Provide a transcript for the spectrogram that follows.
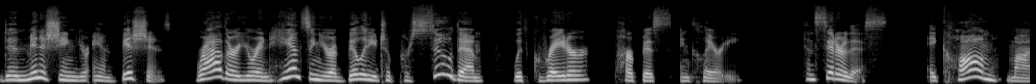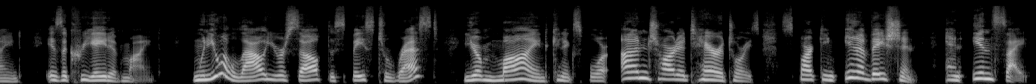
diminishing your ambitions. Rather, you're enhancing your ability to pursue them with greater purpose and clarity. Consider this. A calm mind is a creative mind. When you allow yourself the space to rest, your mind can explore uncharted territories, sparking innovation and insight.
